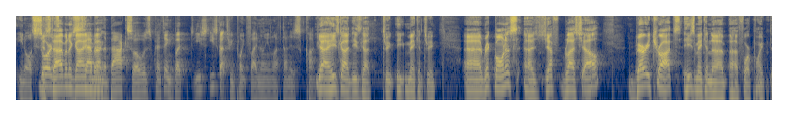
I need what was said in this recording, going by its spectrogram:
you know a sword stabbing a guy in the stabbing back. in the back. So it was kind of thing. But he's he's got three point five million left on his contract. Yeah, he's got he's got three, he, making three. Uh, Rick Bowness, uh, Jeff Blashill, Barry Trotz, he's making uh, uh, four point,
